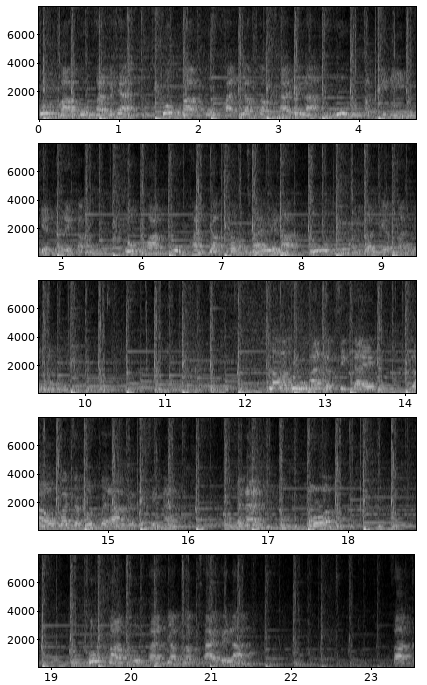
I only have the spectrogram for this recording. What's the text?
ทุกความผูกพันไม่ใช่ทุกความผูกพันย่อมต้องใช้เวลาอู้คำที่ดีเขียนมาเลยครับ ทุกความผูกพันย่อมต้องใช้เวลาอู้ยอดเยี่ยมมากเลยครับเราผูกพันกับสิ่งใด เราก็จะหมดเวลาไปกับสิ่งนั้นดังนั้นโน้ทุกความผูกพันย่อมต้องใช้เวลา ฟังคำ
